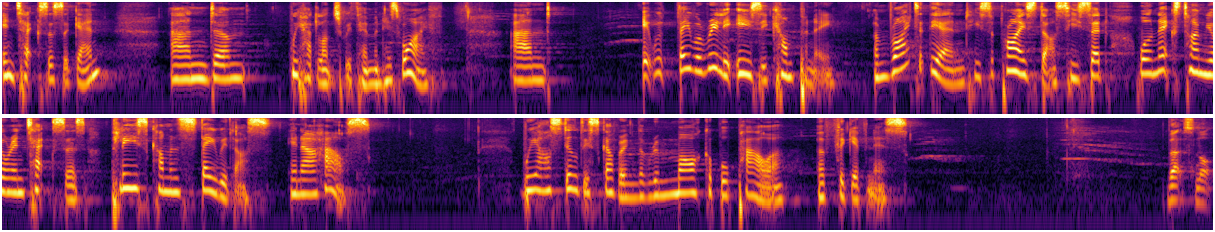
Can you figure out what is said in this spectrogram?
in Texas again, and um, we had lunch with him and his wife. And it they were really easy company. And right at the end, he surprised us. He said, Well, next time you're in Texas, please come and stay with us in our house. we are still discovering the remarkable power of forgiveness. That's not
